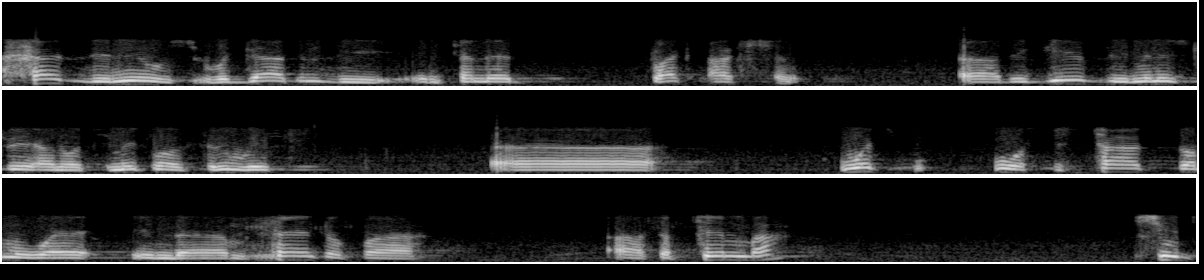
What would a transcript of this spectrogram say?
heard the news regarding the intended strike action, uh, they gave the ministry an ultimatum of three weeks, uh, which was to start somewhere in the 10th of uh, uh, September. Should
